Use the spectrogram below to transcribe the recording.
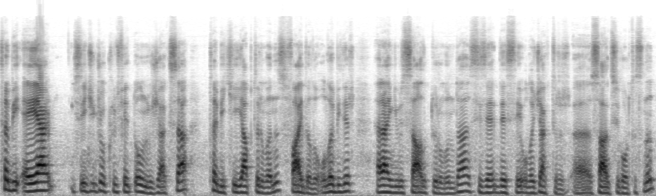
Tabi eğer sizin için çok külfetli olmayacaksa tabii ki yaptırmanız faydalı olabilir. Herhangi bir sağlık durumunda size desteği olacaktır e, sağlık sigortasının.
